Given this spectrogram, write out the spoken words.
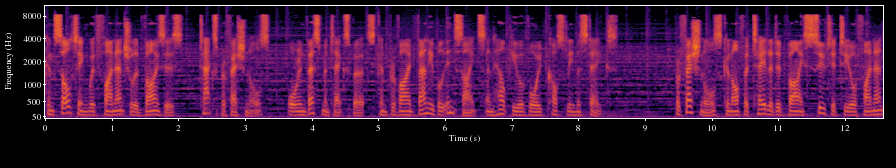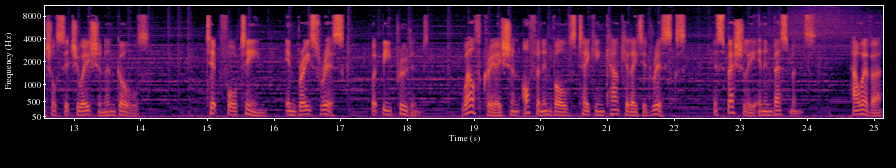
Consulting with financial advisors, tax professionals, or investment experts can provide valuable insights and help you avoid costly mistakes. Professionals can offer tailored advice suited to your financial situation and goals. Tip 14. Embrace risk, but be prudent. Wealth creation often involves taking calculated risks, especially in investments. However,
